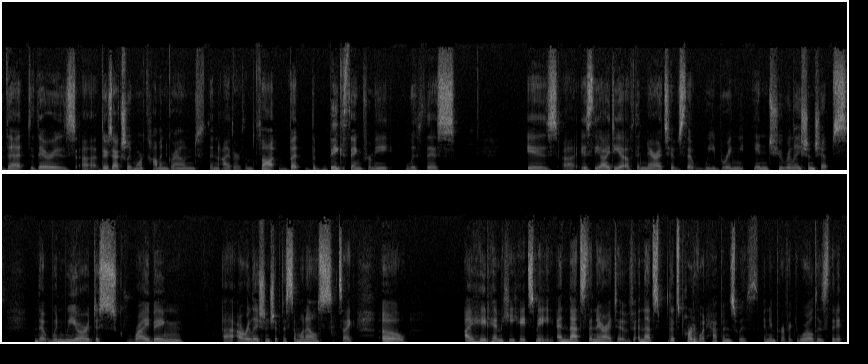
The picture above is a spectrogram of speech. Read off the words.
that there is uh, there's actually more common ground than either of them thought. But the big thing for me with this is uh, is the idea of the narratives that we bring into relationships. That when we are describing uh, our relationship to someone else, it's like, oh, I hate him, he hates me, and that's the narrative, and that's that's part of what happens with an imperfect world is that it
